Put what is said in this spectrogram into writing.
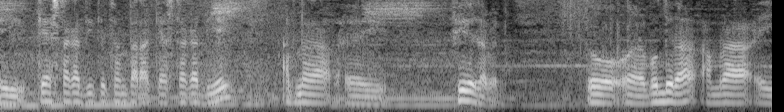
এই ক্যাশ টাকা দিতে চান, তারা ক্যাশ টাকা দিয়েই আপনারা এই ফিরে যাবেন। তো বন্ধুরা, আমরা এই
